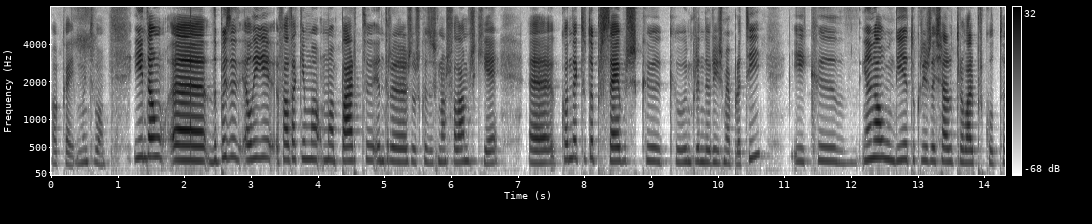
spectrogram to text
Ok, muito bom. E então, uh, depois ali falta aqui uma, uma parte entre as duas coisas que nós falámos, que é uh, quando é que tu te apercebes que, que o empreendedorismo é para ti e que em algum dia tu querias deixar o trabalho por conta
